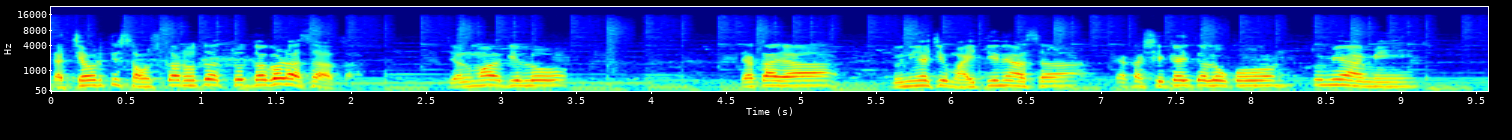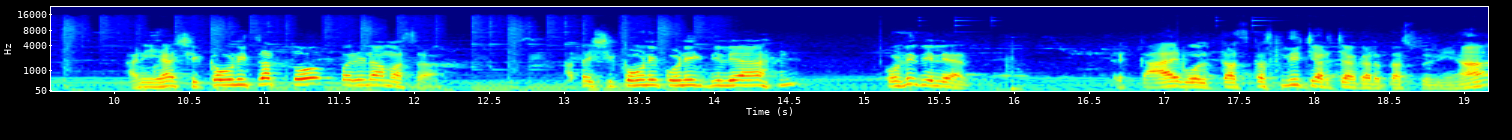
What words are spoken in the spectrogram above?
त्याच्यावरती संस्कार होता तो दगड असा आता. जन्मात गेलो त्याका ह्या दुनियाची माहिती नाही असा त्याका शिकायतलो कोण तुम्ही आम्ही. आणि ह्या शिकवणीचाच तो परिणाम असा. आता शिकवणी कोणी दिल्या? कोणी दिल्या? अरे काय बोलतास? कसली चर्चा करतास तुम्ही हा?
